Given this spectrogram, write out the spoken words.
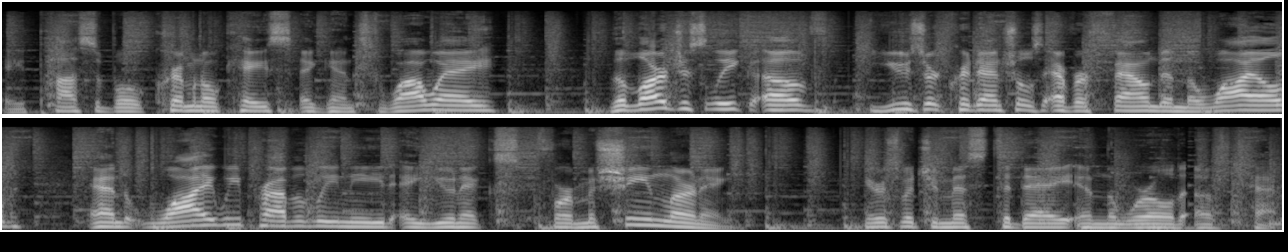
a possible criminal case against Huawei, the largest leak of user credentials ever found in the wild, and why we probably need a Unix for machine learning. Here's what you missed today in the world of tech.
